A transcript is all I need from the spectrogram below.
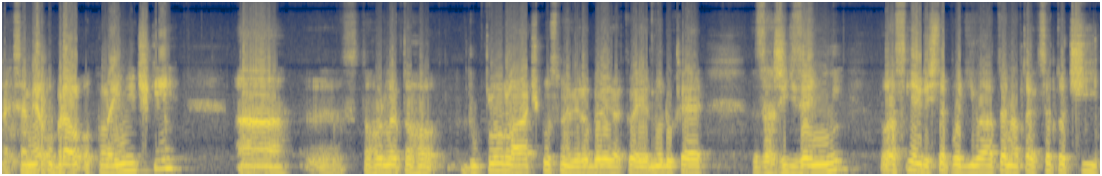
tak jsem je obral o kolejničky a e, z tohohle toho duplo vláčku jsme vyrobili takové jednoduché zařízení. Vlastně, když se podíváte na to, jak se točí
